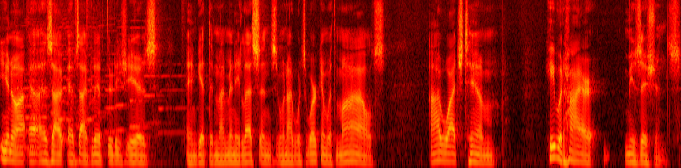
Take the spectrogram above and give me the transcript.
You know, as I as I've lived through these years and get the, my many lessons, when I was working with Miles, I watched him. He would hire musicians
